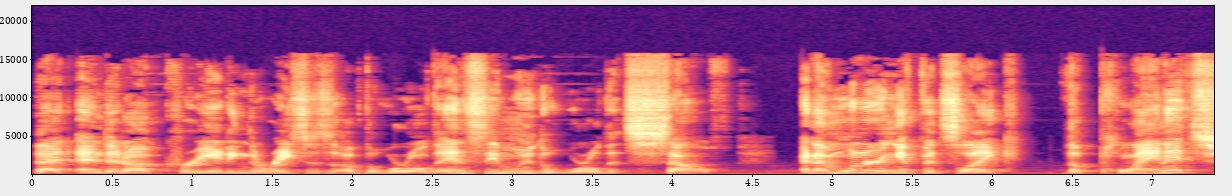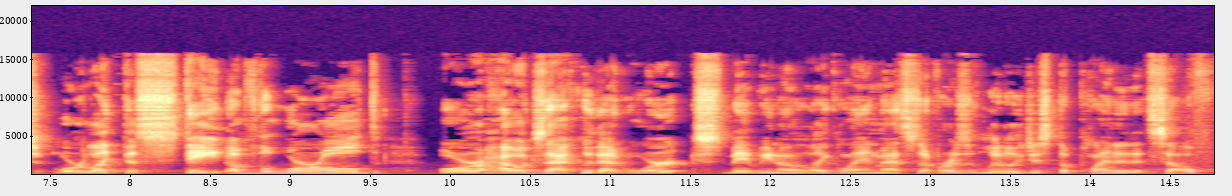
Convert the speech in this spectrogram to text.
that ended up creating the races of the world and seemingly the world itself and i'm wondering if it's like the planet or like the state of the world or how exactly that works maybe you know like landmass stuff or is it literally just the planet itself?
